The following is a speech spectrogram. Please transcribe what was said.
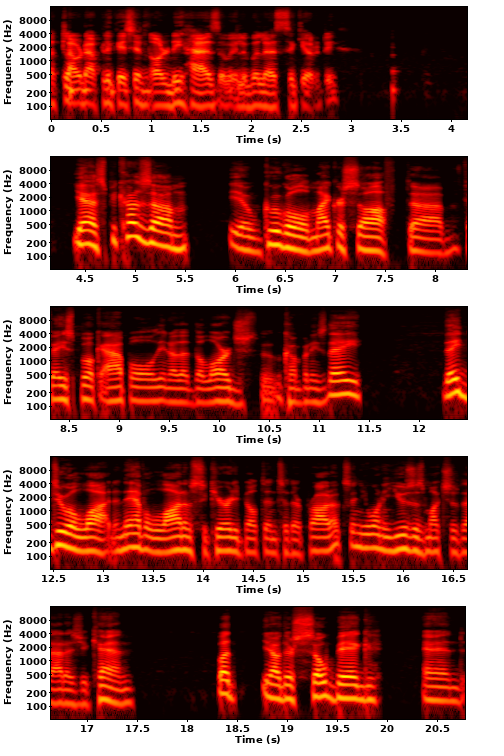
a cloud application already has available as security? Yes, because um, you know, Google, Microsoft, uh, Facebook, Apple, you know, the, the large uh, companies, they they do a lot and they have a lot of security built into their products, and you want to use as much of that as you can. You know, they're so big, and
